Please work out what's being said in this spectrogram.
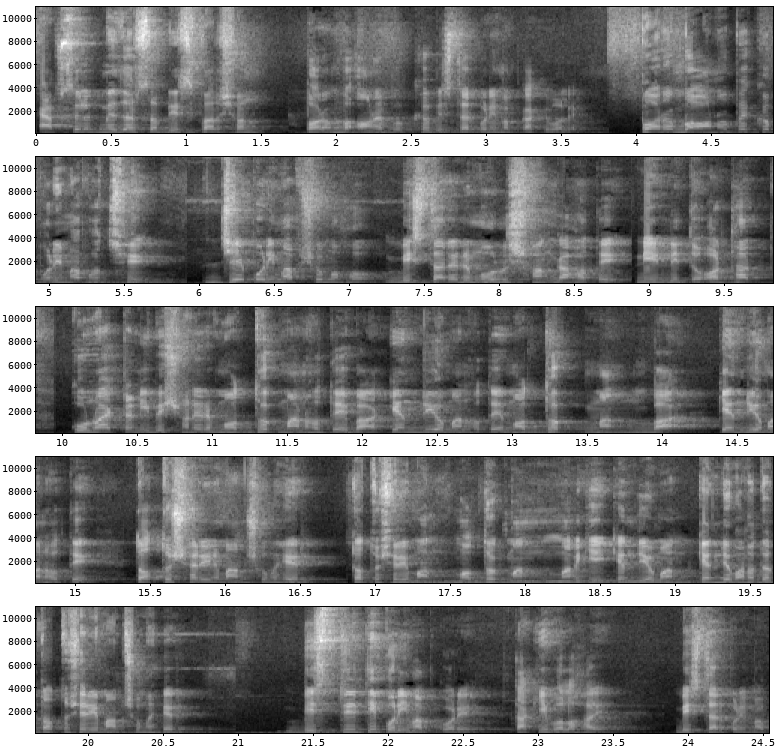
absolute measures of dispersion পরম বা অনপেক্ষ বিস্তার পরিমাপ কাকে বলে? পরম বা অনপেক্ষ পরিমাপ হচ্ছে যে পরিমাপ সমূহ বিস্তারের মূল সংজ্ঞা হতে নির্ণীত। অর্থাৎ কোনো একটা নিবেশনের মধ্যক মান হতে বা কেন্দ্রীয় মান হতে, মধ্যক মান বা কেন্দ্রীয় মান হতে তত্ত্বসারীর মানসমূহের তত্ত্বসারী মান, মধ্যক মান মানে কি? কেন্দ্রীয় মান। কেন্দ্রীয় মান হতে তত্ত্বসারী মানসমূহের বিস্তৃতি পরিমাপ করে তাকে বলা হয় বিস্তার পরিমাপ।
